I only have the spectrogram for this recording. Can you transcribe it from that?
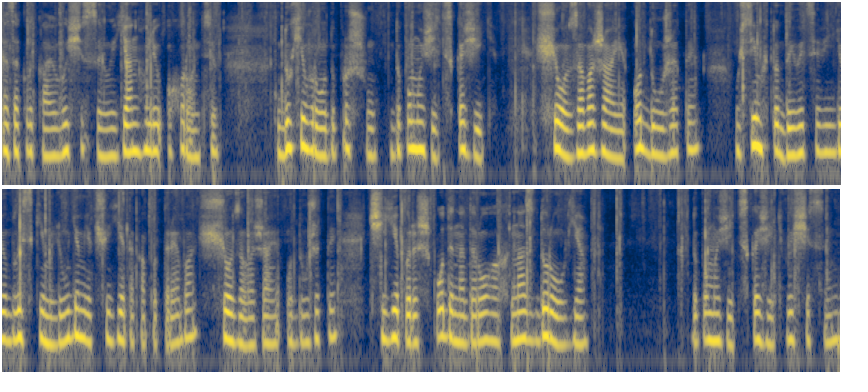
Та закликаю вищі сили, янголів-охоронців, духів роду, прошу, допоможіть, скажіть, що заважає одужати усім, хто дивиться відео, близьким людям, якщо є така потреба, що заважає одужати, чи є перешкоди на дорогах на здоров'я. Допоможіть, скажіть, вищі сили.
